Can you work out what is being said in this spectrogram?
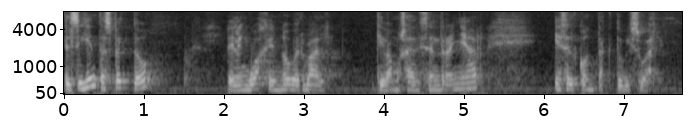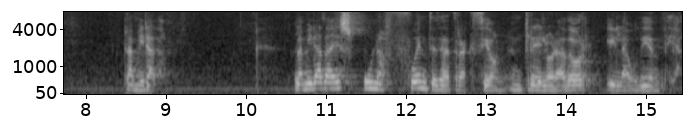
El siguiente aspecto del lenguaje no verbal que vamos a desentrañar es el contacto visual, la mirada. La mirada es una fuente de atracción entre el orador y la audiencia.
